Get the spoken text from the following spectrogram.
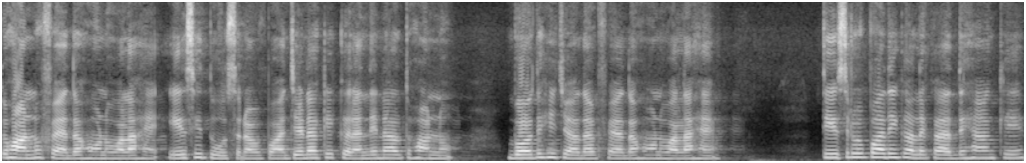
ਤੁਹਾਨੂੰ ਫਾਇਦਾ ਹੋਣ ਵਾਲਾ ਹੈ। ਇਹ ਸੀ ਦੂਸਰਾ ਉਪਾਅ ਜਿਹੜਾ ਕਿ ਕਰਨ ਦੇ ਨਾਲ ਤੁਹਾਨੂੰ ਬਹੁਤ ਹੀ ਜ਼ਿਆਦਾ ਫਾਇਦਾ ਹੋਣ ਵਾਲਾ ਹੈ। ਤੀਸਰੇ ਉਪਾਅ ਦੀ ਗੱਲ ਕਰਦੇ ਹਾਂ ਕਿ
